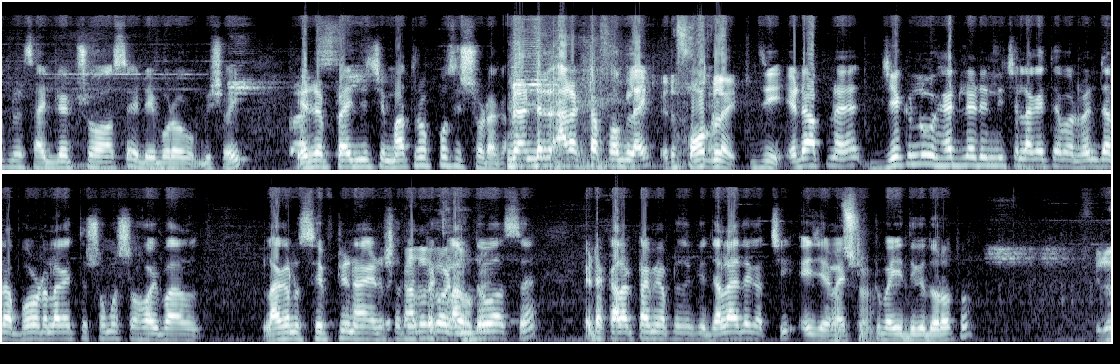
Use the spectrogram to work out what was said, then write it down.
আপনার সাইড লাইট সহ আছে এটাই বড় বিষয়। এটার প্রাইস নিচ্ছে মাত্র পঁচিশশো টাকা। ব্র্যান্ডের আরেকটা ফগ লাইট এটা ফগ লাইট জি এটা আপনি যে কোনো হেডলাইটের নিচে লাগাইতে পারবেন। যারা বড়টা লাগাইতে সমস্যা হয় বা লাগানো সেফটি না এটার সাথে একটা ক্লাম দেওয়া আছে। এটা কালারটা আমি আপনাদেরকে জ্বালায় দেখাচ্ছি। এই যে লাইট আচ্ছা। একটু বাইরের দিকে ধরো তো। এটা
